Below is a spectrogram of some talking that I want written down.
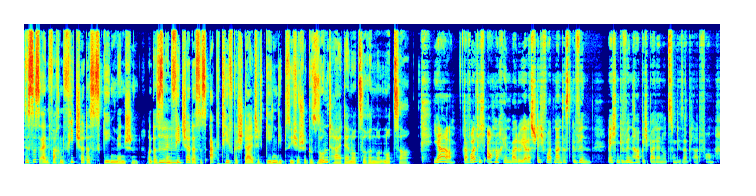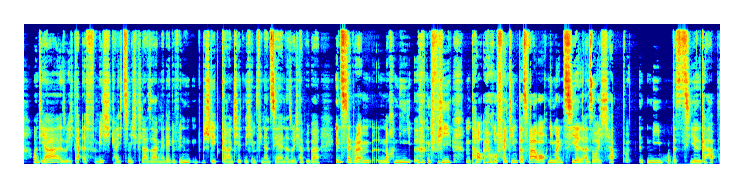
das ist einfach ein Feature, das ist gegen Menschen. Und das ist ein mhm. Feature, das ist aktiv gestaltet gegen die psychische Gesundheit der Nutzerinnen und Nutzer. Ja, da wollte ich auch noch hin, weil du ja das Stichwort nanntest Gewinn. Welchen Gewinn habe ich bei der Nutzung dieser Plattform? Und ja, also ich kann, für mich kann ich ziemlich klar sagen, ne, der Gewinn besteht garantiert nicht im finanziellen. Also ich habe über Instagram noch nie irgendwie ein paar Euro verdient. Das war aber auch nie mein Ziel. Also ich habe nie das Ziel gehabt,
